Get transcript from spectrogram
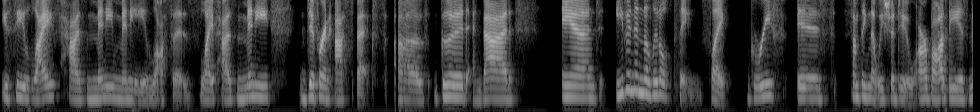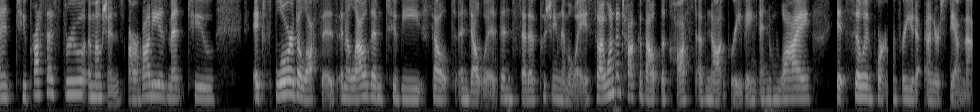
You see, life has many, many losses. Life has many different aspects of good and bad. And even in the little things, like grief is something that we should do. Our body is meant to process through emotions, our body is meant to explore the losses and allow them to be felt and dealt with instead of pushing them away. So, I want to talk about the cost of not grieving and why it's so important for you to understand that.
